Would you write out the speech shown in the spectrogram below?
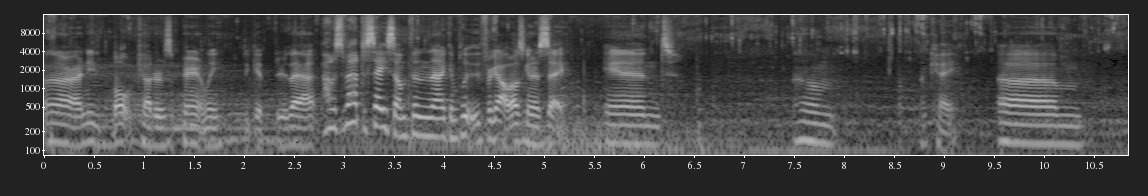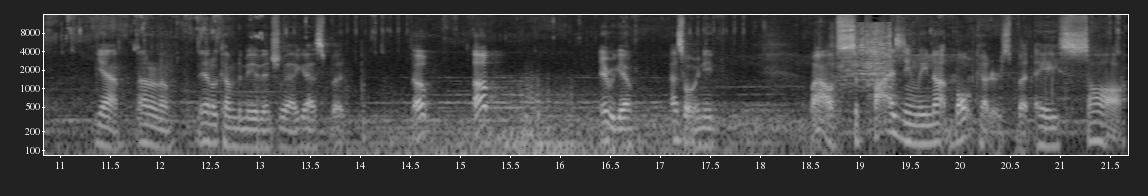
All right, I need bolt cutters apparently to get through that. I was about to say something and I completely forgot what I was gonna say. And, um, okay. Um, yeah, I don't know. It'll come to me eventually, I guess, but, oh, oh, there we go. That's what we need. Wow, surprisingly not bolt cutters, but a saw.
